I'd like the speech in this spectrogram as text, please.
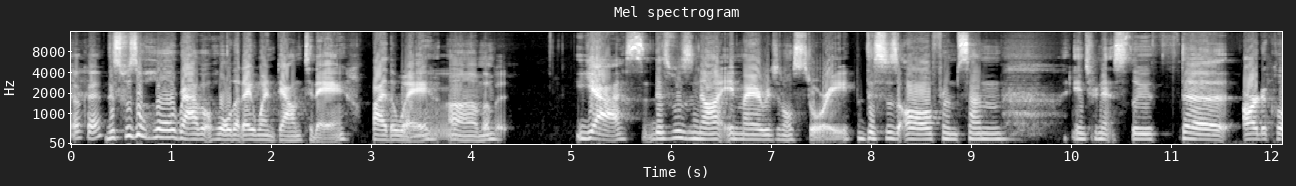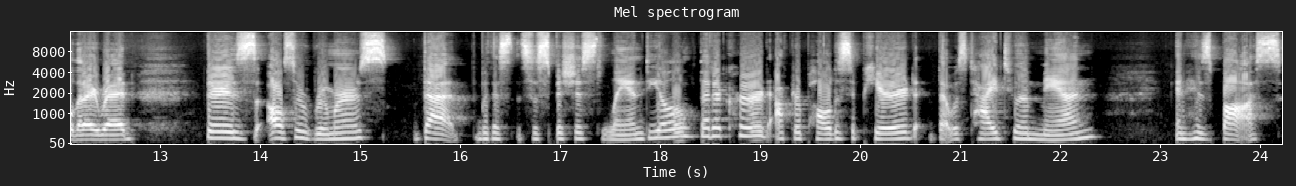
Okay. This was a whole rabbit hole that I went down today, by the way. Ooh, um love it. Yes, this was not in my original story. This is all from some internet sleuth. The article that I read. There's also rumors that with a suspicious land deal that occurred after Paul disappeared, that was tied to a man and his boss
